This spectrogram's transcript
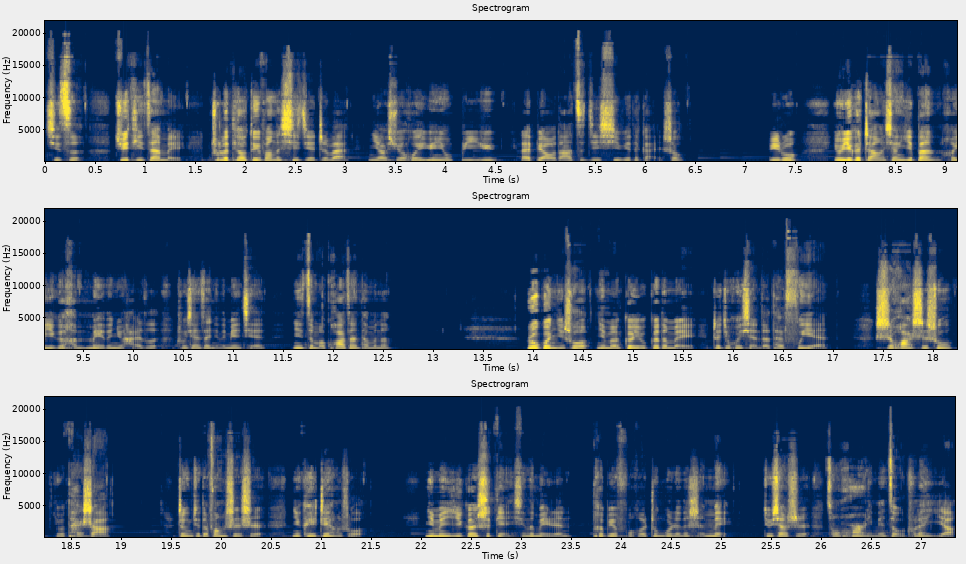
其次，具体赞美除了挑对方的细节之外，你要学会运用比喻来表达自己细微的感受。比如有一个长相一般和一个很美的女孩子出现在你的面前，你怎么夸赞他们呢？如果你说你们各有各的美，这就会显得太敷衍。实话实说又太傻。正确的方式是，你可以这样说：你们一个是典型的美人，特别符合中国人的审美，就像是从画里面走出来一样，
